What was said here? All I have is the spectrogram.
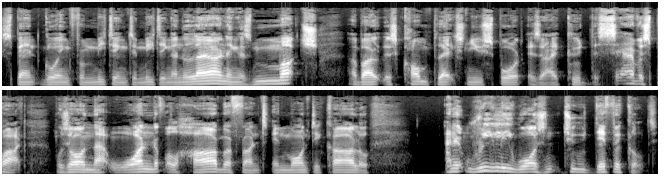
spent going from meeting to meeting and learning as much about this complex new sport as I could. The service park was on that wonderful harbour front in Monte Carlo, and it really wasn't too difficult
